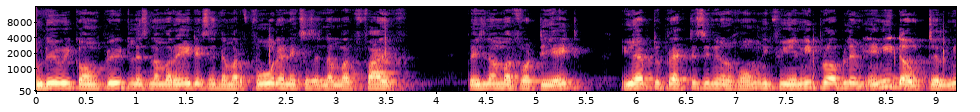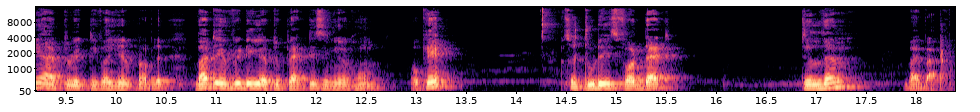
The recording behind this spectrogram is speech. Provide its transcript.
Today we complete lesson number 8, exercise number 4 and exercise number 5. Page number 48. You have to practice in your home. If you any problem, any doubt, tell me I have to rectify your problem. But every day you have to practice in your home. Okay? So today is for that. Till then, bye bye.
